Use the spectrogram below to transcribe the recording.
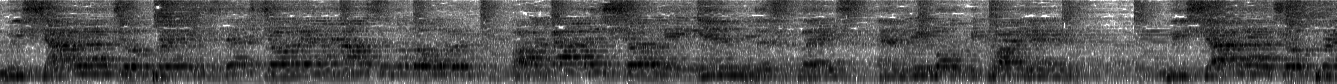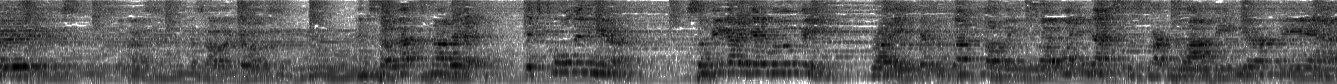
We shout out your praise, there's joy in the house of the Lord. Our God is surely in this place, and we won't be quiet. We shout out your praise. So that's, that's how that goes. And so that's not it. It's cold in here. So we gotta get moving, right? Get the blood flowing. So I want you guys to start clapping your hands.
